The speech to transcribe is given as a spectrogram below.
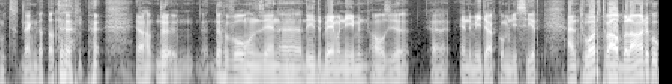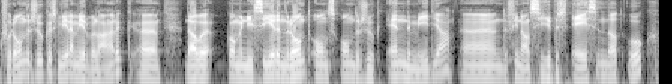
Goed, ik denk dat dat de, ja, de, de gevolgen zijn uh, die je erbij moet nemen als je uh, in de media communiceert. En het wordt wel belangrijk, ook voor onderzoekers, meer en meer belangrijk, uh, dat we communiceren rond ons onderzoek in de media. Uh, de financierders eisen dat ook.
